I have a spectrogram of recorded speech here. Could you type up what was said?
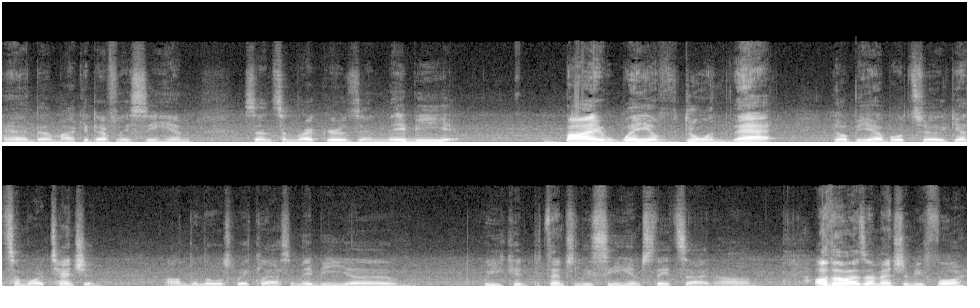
and um, I could definitely see him send some records, and maybe by way of doing that, he'll be able to get some more attention on the lowest weight class, and maybe uh, we could potentially see him stateside. Um, Although, as I mentioned before,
